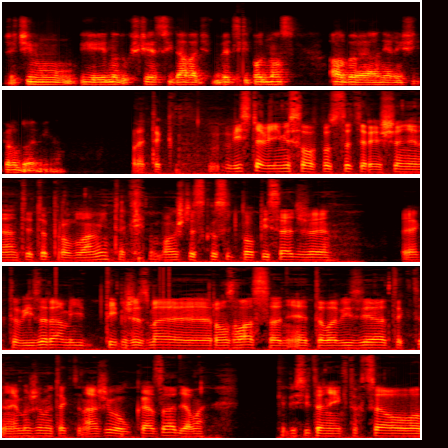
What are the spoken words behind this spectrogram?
Že či mu je jednoduchšie si dávať veci pod nos, alebo reálne riešiť problémy. No. Dobre, tak vy ste vymyslel v podstate riešenie na tieto problémy, tak môžete skúsiť popísať, že jak to vyzerá. My tým, že sme rozhlas a nie televízia, tak to nemôžeme takto naživo ukázať, ale Keby si to niekto chcel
